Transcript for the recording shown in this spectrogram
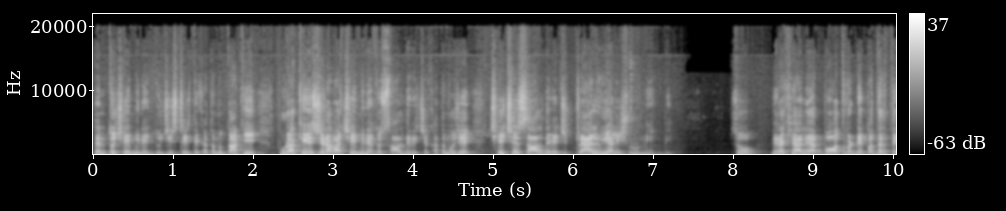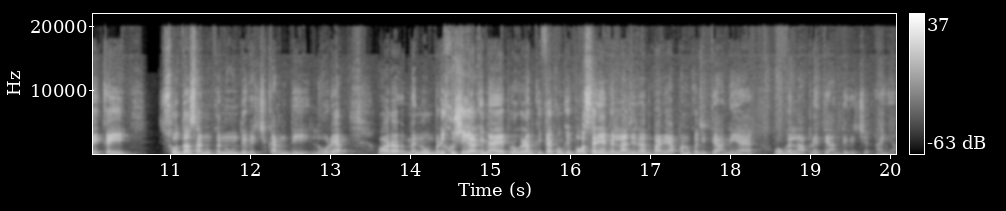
ਤਿੰਨ ਤੋਂ 6 ਮਹੀਨੇ ਦੂਜੀ ਸਟੇਜ ਤੇ ਖਤਮ ਹੋਣ, ਤਾਂ ਕਿ ਪੂਰਾ ਕੇਸ ਜਿਹੜਾ ਵਾ 6 ਮਹੀਨੇ ਤੋਂ ਸਾਲ ਦੇ ਵਿੱਚ ਖਤਮ ਹੋ ਜੇ 6-6 ਸਾਲ ਦੇ ਵਿੱਚ ਟ੍ਰਾਇਲ ਵੀ ਹਾਲੀ ਸ਼ੁਰੂ ਨਹੀਂ ਹੁੰਦੀ। ਸੋ ਮੇਰਾ ਖਿਆਲ ਹੈ ਬਹੁਤ ਵੱਡੇ ਪੱਧਰ ਤੇ ਕਈ ਸੋਧਾਂ ਸਾਨੂੰ ਕਾਨੂੰਨ ਦੇ ਵਿੱਚ ਕਰਨ ਦੀ ਲੋੜ ਆ। ਔਰ ਮੈਨੂੰ ਬੜੀ ਖੁਸ਼ੀ ਆ ਕਿ ਮੈਂ ਇਹ ਪ੍ਰੋਗਰਾਮ ਕੀਤਾ, ਕਿਉਂਕਿ ਬਹੁਤ ਸਾਰੀਆਂ ਗੱਲਾਂ ਜਿਨ੍ਹਾਂ ਦੇ ਬਾਰੇ ਆਪਾਂ ਨੂੰ ਕਦੀ ਧਿਆਨ ਨਹੀਂ ਆਇਆ, ਉਹ ਗੱਲਾਂ ਆਪਣੇ ਧਿਆਨ ਦੇ ਵਿੱਚ ਆਈਆਂ।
